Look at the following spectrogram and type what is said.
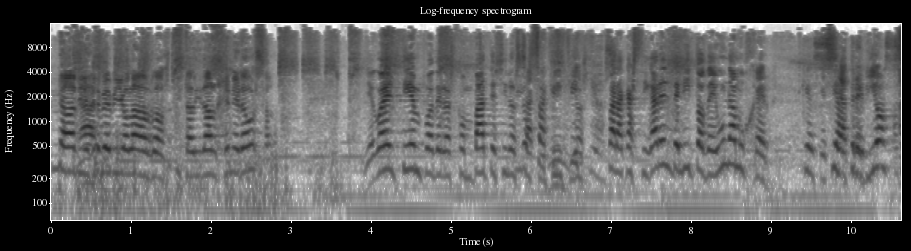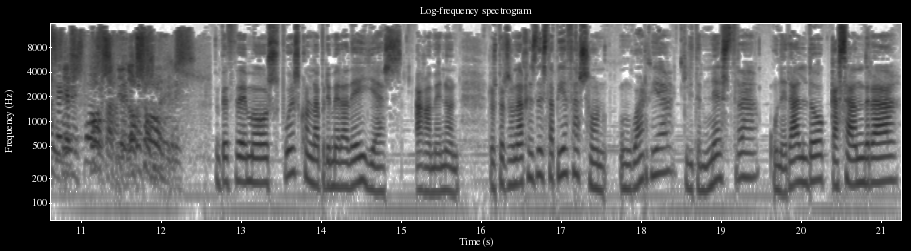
Nadie debe violar la hospitalidad generosa. Llegó el tiempo de los combates y los, sacrificios para castigar el delito de una mujer que se atrevió a ser esposa de dos hombres. Empecemos pues con la primera de ellas, Agamenón. Los personajes de esta pieza son un guardia, Clitemnestra, un heraldo, Casandra,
